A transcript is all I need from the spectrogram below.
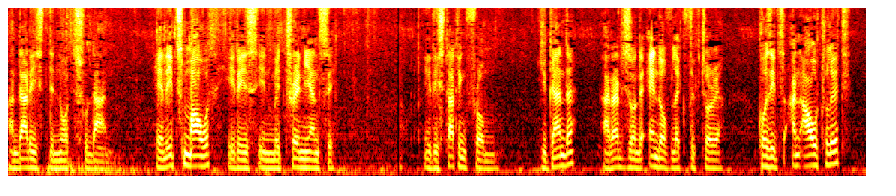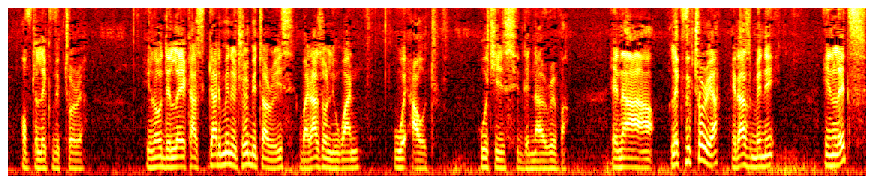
And that is the North Sudan. And its mouth, it is in Mediterranean Sea. It is starting from Uganda, and that is on the end of Lake Victoria, because it's an outlet of the Lake Victoria. You know, the lake has got many tributaries, but has only one way out, which is the Nile River. And uh, Lake Victoria, it has many inlets,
